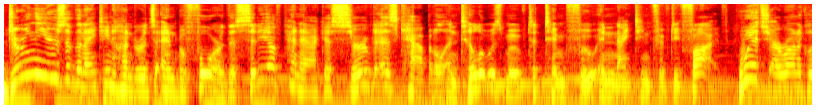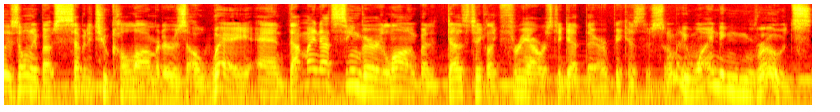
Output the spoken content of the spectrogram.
During the years of the 1900s and before, the city of Punakha served as capital until it was moved to Thimphu in 1955, which ironically is only about 72 kilometers away, and that might not seem very long, but it does take like three hours to get there because there's so many winding roads.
